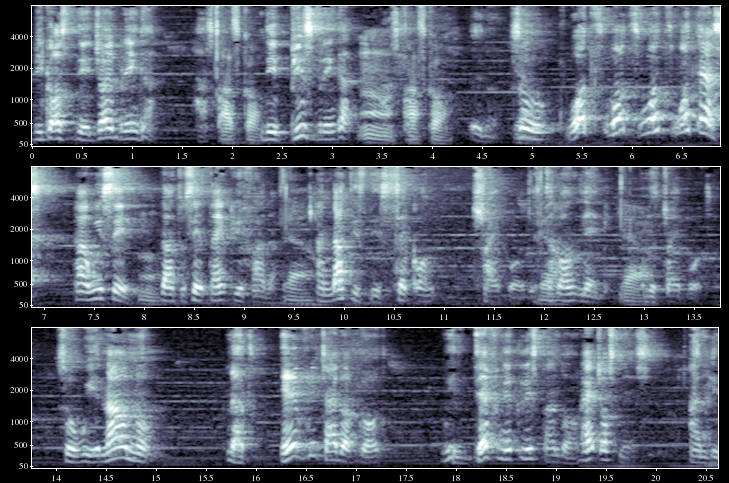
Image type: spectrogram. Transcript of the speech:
Because the joy bringer has come. Has come. The peace bringer has come. That's cool. You know. So what what what what else can we say than to say thank you, Father? Yeah. And that is the second tripod, the Yeah. second leg Yeah. of the tripod. So we now know that every child of God will definitely stand on righteousness and the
